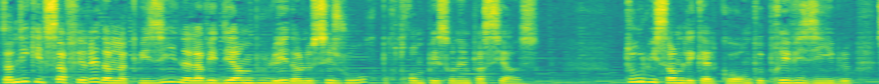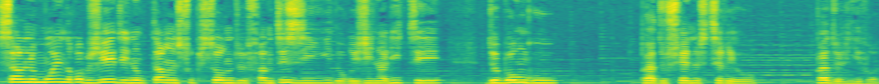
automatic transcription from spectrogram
Tandis qu'il s'affairait dans la cuisine, elle avait déambulé dans le séjour pour tromper son impatience. Tout lui semblait quelconque, prévisible, sans le moindre objet dénotant un soupçon de fantaisie, d'originalité, de bon goût. Pas de chaîne stéréo, pas de livre.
